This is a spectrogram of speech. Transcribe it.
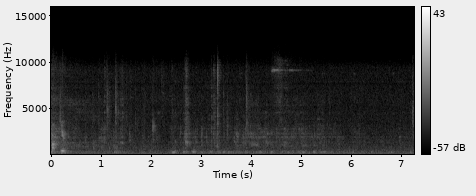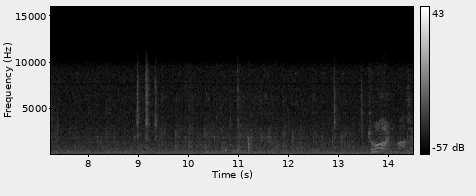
Fuck you. Come on. Roger.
